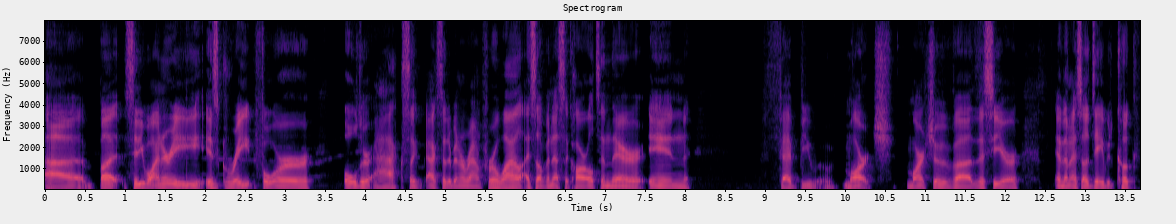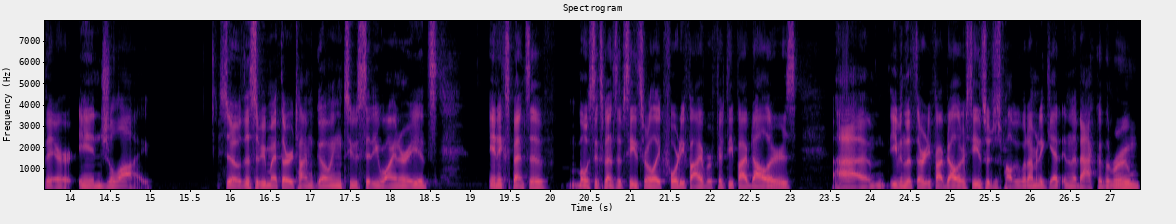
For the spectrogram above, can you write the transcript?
Uh, but City Winery is great for older acts, like acts that have been around for a while. I saw Vanessa Carlton there in February, March, March of uh, this year, and then I saw David Cook there in July. So this would be my third time going to City Winery. It's inexpensive. Most expensive seats are like forty-five or fifty-five dollars. Um, even the thirty-five dollar seats, which is probably what I'm going to get in the back of the room.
